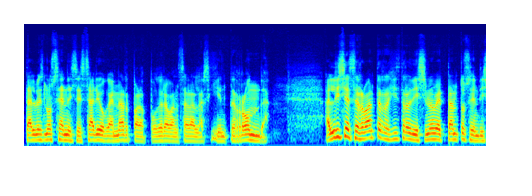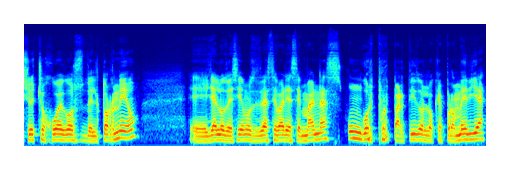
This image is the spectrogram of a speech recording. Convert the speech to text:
tal vez no sea necesario ganar para poder avanzar a la siguiente ronda. Alicia Cervantes registra 19 tantos en 18 juegos del torneo, eh, ya lo decíamos desde hace varias semanas, un gol por partido lo que promedia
